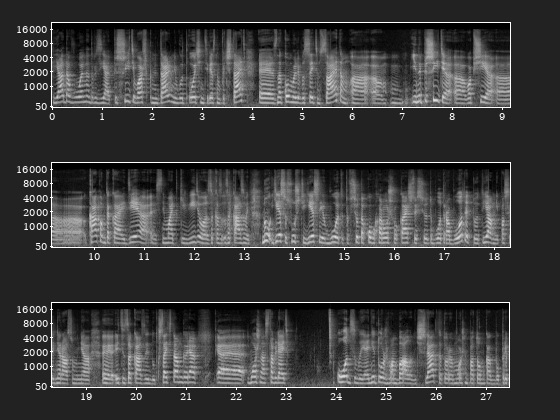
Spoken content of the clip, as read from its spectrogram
я довольна, друзья. Пишите ваши комментарии, мне будет очень интересно почитать, э, знакомы ли вы с этим сайтом. Э, э, и напишите э, вообще, э, как вам такая идея э, снимать такие видео, заказ заказывать. Ну, если, слушайте, если будет это все такого хорошего качества, все это будет работать, то это явно не последний раз у меня э, эти заказы идут. Кстати, там, говоря, э, можно оставлять отзывы, и они тоже вам баллы начисляют, которые можно потом как бы при,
